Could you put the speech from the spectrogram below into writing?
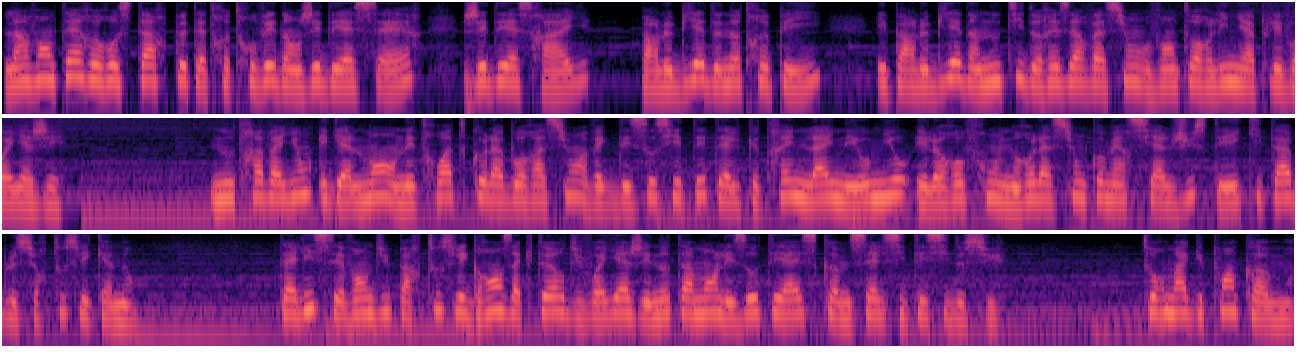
L'inventaire Eurostar peut être trouvé dans GDSR, GDS Rail, par le biais de notre pays et par le biais d'un outil de réservation aux ventes hors ligne appelé Voyager. Nous travaillons également en étroite collaboration avec des sociétés telles que Trainline et Omio et leur offrons une relation commerciale juste et équitable sur tous les canaux. Thalys est vendu par tous les grands acteurs du voyage et notamment les OTAS comme celles citées ci-dessus. Tourmag.com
